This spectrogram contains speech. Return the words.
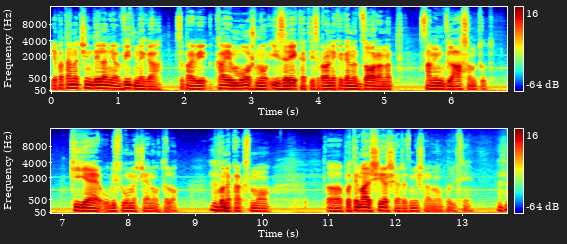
je pa ta način delanja vidnega, se pravi, kaj je možno izrekati, se pravi, nekega nadzora nad samim glasom, tudi, ki je v bistvu umeščeno v telo. Tako mhm. nekako smo. Eh, potem malo širše razmišljalo o policiji. Mhm.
